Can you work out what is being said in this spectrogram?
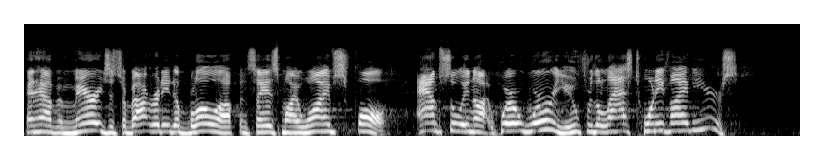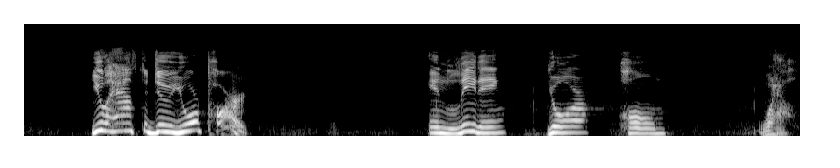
and have a marriage that's about ready to blow up and say it's my wife's fault. Absolutely not. Where were you for the last 25 years? You have to do your part in leading your home well.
